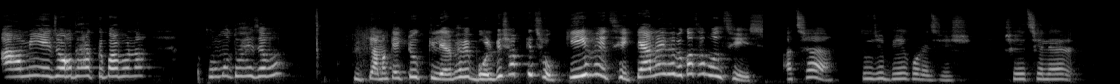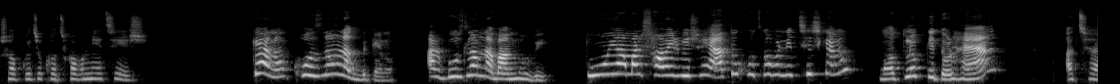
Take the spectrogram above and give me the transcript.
আমি এই জগতে থাকতে পারব না? তোর মতো হয়ে যাব? তুই কি আমাকে একটু ক্লিয়ার ভাবে বলবি সবকিছু? কি হয়েছে? কেন এইভাবে কথা বলছিস? আচ্ছা তুই যে বিয়ে করেছিস সেই ছেলের সবকিছু খোঁজ খবর নিয়েছিস? কেন? খোঁজ নাও লাগবে কেন? আর বুঝলাম না বান্ধবী তুই আমার স্বামীর বিষয়ে এত খোঁজ খবর নিচ্ছিস কেন? মতলব কি তোর হ্যাঁ? আচ্ছা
